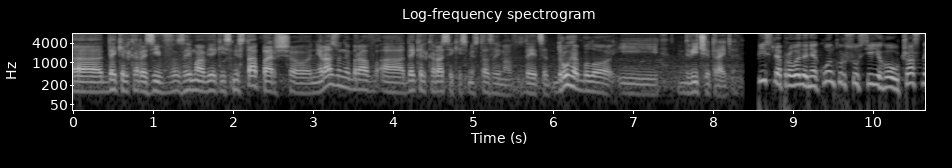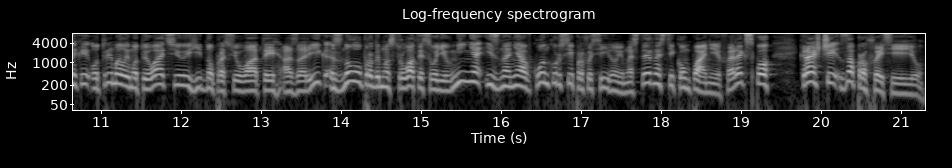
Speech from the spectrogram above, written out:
Е, Декілька разів займав якісь міста. Першого ні разу не брав, а декілька разів якісь міста займав. Здається, друге було і двічі третє. Після проведення конкурсу всі його учасники отримали мотивацію гідно працювати, а за рік знову продемонструвати свої вміння і знання в конкурсі професійної майстерності компанії Ферекспо кращі за професією.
